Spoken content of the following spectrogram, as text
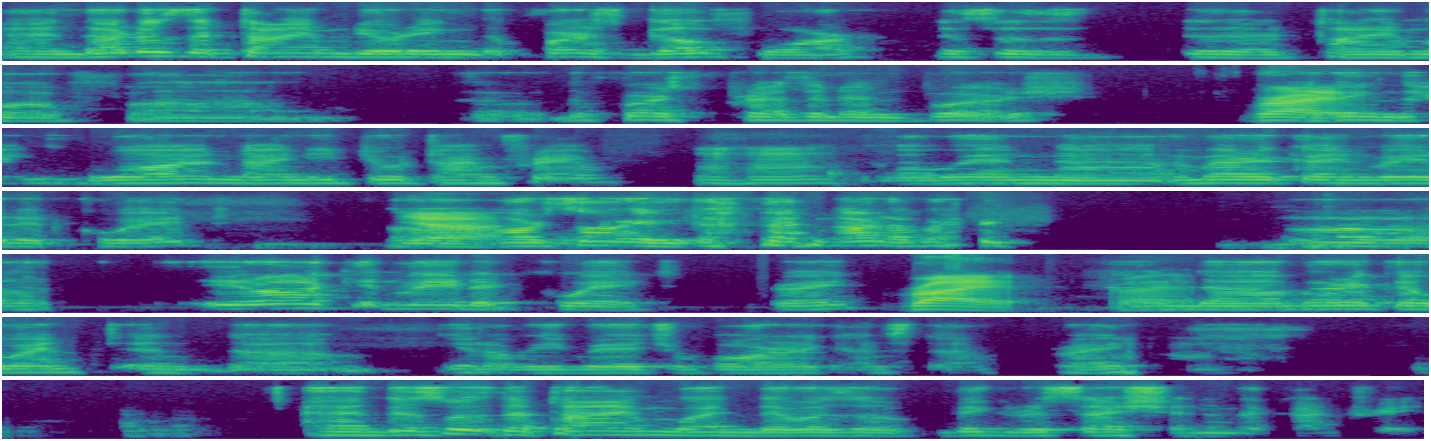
and that was the time during the first Gulf War. This was the time of uh, the first President Bush, right. I think 91, 92 timeframe mm-hmm. uh, when uh, America invaded Kuwait. Uh, yeah. Or sorry, not America. Uh, Iraq invaded Kuwait, right? Right. And uh, America went and, um, you know, we waged war against them, right? And this was the time when there was a big recession in the country.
